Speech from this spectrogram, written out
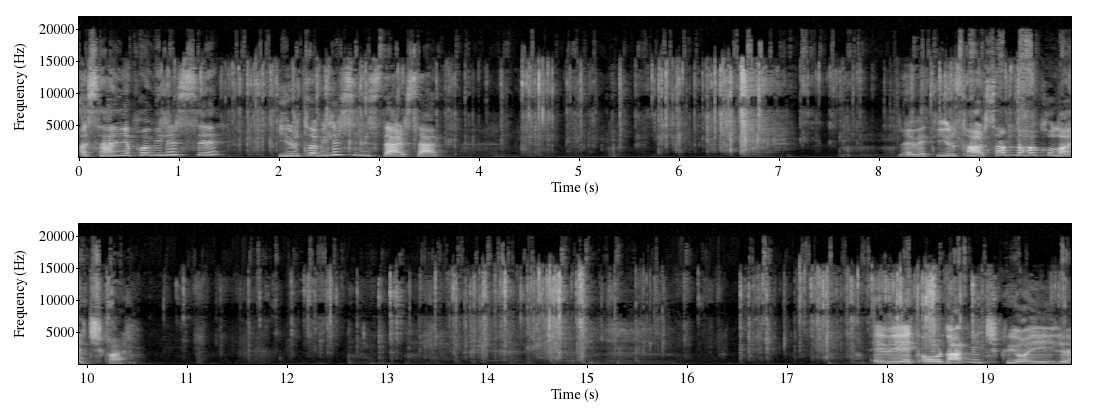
Aa, sen yapabilirsin. Yırtabilirsin istersen. Evet, yırtarsan daha kolay çıkar. Evet, oradan ne çıkıyor Eylül?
